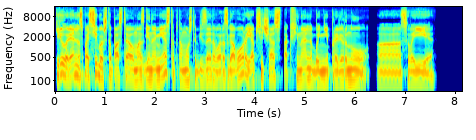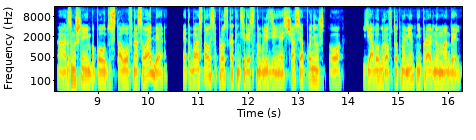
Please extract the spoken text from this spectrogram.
Кирилл, реально спасибо, что поставил мозги на место, потому что без этого разговора я бы сейчас так финально бы не провернул э, свои э, размышления по поводу столов на свадьбе. Это бы осталось просто как интересное наблюдение. А сейчас я понял, что я выбрал в тот момент неправильную модель.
